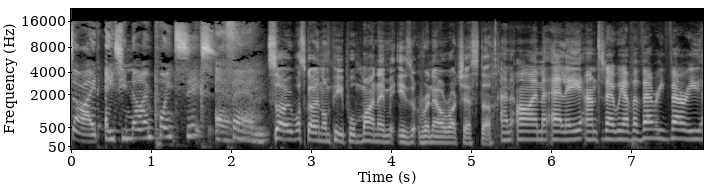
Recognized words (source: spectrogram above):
Westside 89.6 FM. So, what's going on, people? My name is Ronell Rochester. And I'm Ellie, and today we have a very, very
